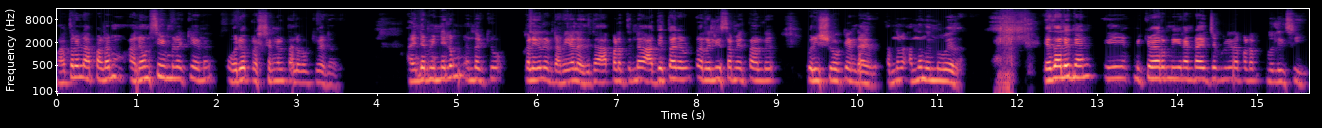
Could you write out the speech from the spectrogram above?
മാത്രമല്ല ആ പടം അനൗൺസ് ചെയ്യുമ്പോഴൊക്കെയാണ് ഓരോ പ്രശ്നങ്ങൾ തലപൊക്കി വരുന്നത്. അതിന്റെ പിന്നിലും എന്തൊക്കെയോ കളികളുണ്ട്. അറിയാലോ? ഇതിന്റെ ആ പടത്തിന്റെ ആദ്യത്തെ റിലീസ് സമയത്താണ് ഒരു ഇഷ്യൂ ഒക്കെ ഉണ്ടായത്. അന്ന് അന്ന് നിന്നുപോയതാണ് ഏതായാലും ഞാൻ ഈ മിക്കവാറും ഈ രണ്ടാഴ്ചക്കുള്ളിൽ ആ പടം റിലീസ് ചെയ്യും.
